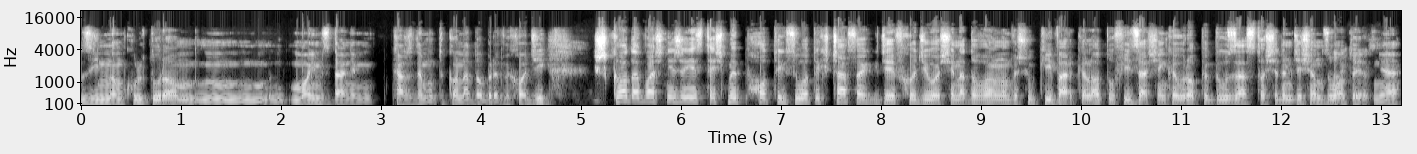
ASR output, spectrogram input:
z inną kulturą, moim zdaniem każdemu tylko na dobre wychodzi. Szkoda właśnie, że jesteśmy po tych złotych czasach, gdzie wchodziło się na dowolną wyszukiwarkę lotów i zasięg Europy był za 170 zł, Tak nie?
